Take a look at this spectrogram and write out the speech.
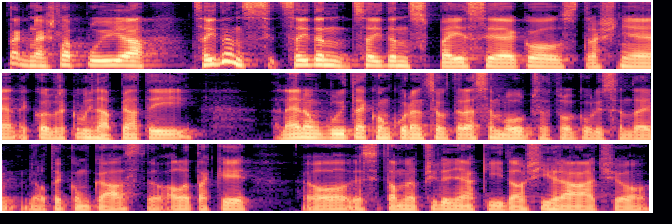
tak našlapují a celý ten, celý ten, celý ten space je jako strašně, jako řekl bych, napjatý. Nejenom kvůli té konkurenci, o které jsem mluvil před chvilkou, když jsem tady měl ten Comcast, jo, ale taky, jo, jestli tam nepřijde nějaký další hráč, jo,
